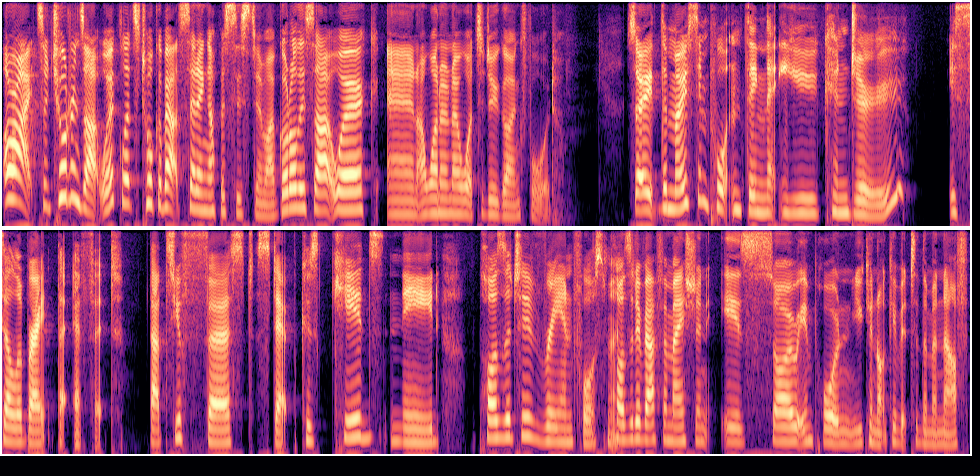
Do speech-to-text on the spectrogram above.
All right, so children's artwork. Let's talk about setting up a system. I've got all this artwork and I want to know what to do going forward. so the most important thing that you can do is celebrate the effort that's your first step because kids need positive reinforcement Positive affirmation is so important. You cannot give it to them enough.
